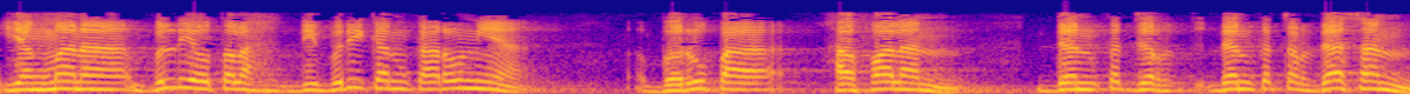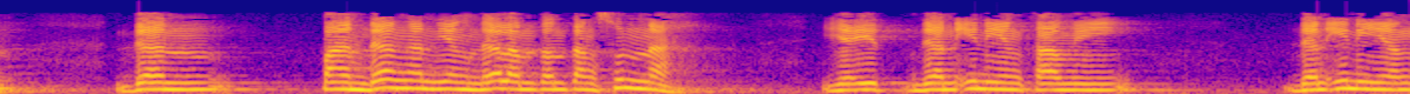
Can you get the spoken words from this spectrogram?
yang mana beliau telah diberikan karunia berupa hafalan dan kecer dan kecerdasan dan pandangan yang dalam tentang sunnah yaitu dan ini yang kami dan ini yang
